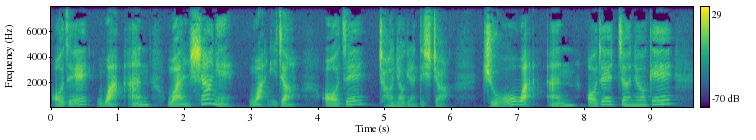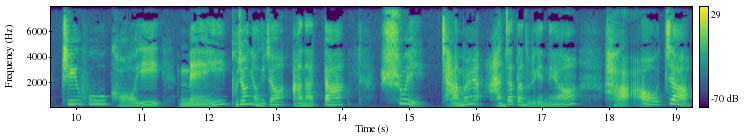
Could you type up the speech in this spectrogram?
어제 완 완상의 완이죠. 어제 저녁이란 뜻이죠. 昨晚 어제 저녁에 지후 거의 매이 부정형이죠. 안았다. 쉬 잠을 안 잤다는 소리겠네요. 하오자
